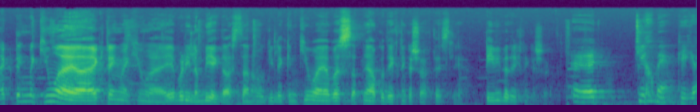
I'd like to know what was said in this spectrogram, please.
ایکٹنگ میں کیوں آیا؟ ایکٹنگ میں کیوں آیا؟ یہ بڑی لمبی ایک داستان ہوگی لیکن کیوں آیا؟ بس اپنے آپ کو دیکھنے کا شوق تھا اس لیے۔ ٹی وی پہ دیکھنے کا شوق تھا۔ چیخ میں ٹھیک ہے؟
